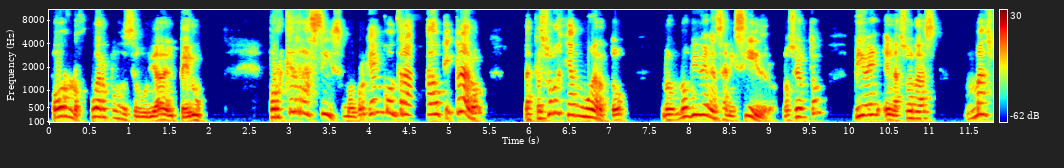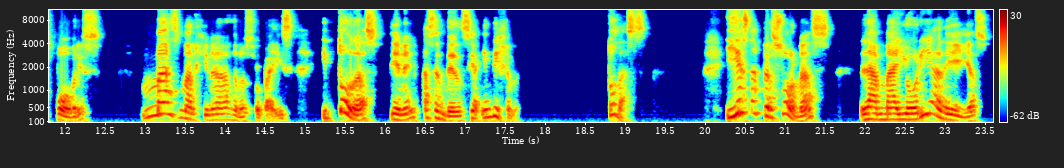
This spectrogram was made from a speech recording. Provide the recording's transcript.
por los cuerpos de seguridad del Perú. ¿Por qué racismo? Porque ha encontrado que, claro, las personas que han muerto no, no viven en San Isidro, ¿no es cierto? Viven en las zonas más pobres, más marginadas de nuestro país, y todas tienen ascendencia indígena. Todas. Y estas personas, la mayoría de ellas,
